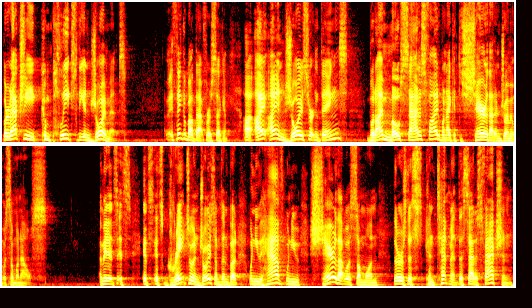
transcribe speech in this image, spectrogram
but it actually completes the enjoyment. Think about that for a second. Uh, I, I enjoy certain things, but I'm most satisfied when I get to share that enjoyment with someone else. I mean, it's, it's, it's, it's great to enjoy something, but when you have, when you share that with someone, there's this contentment, this satisfaction.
